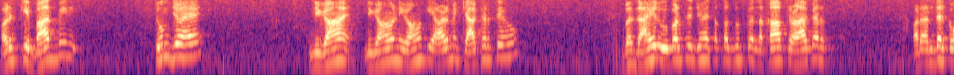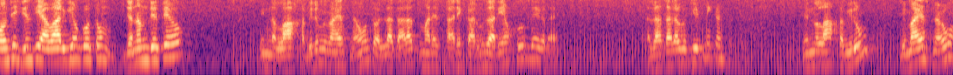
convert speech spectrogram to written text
اور اس کے بعد بھی تم جو ہے، نگاہ، نگاہوں نگاہوں کی آڑ میں کیا کرتے ہو؟ بظاہر اوپر سے جو ہے تقدس کا نقاب چڑھا کر اور اندر کون سی جنسی آوارگیوں کو تم جنم دیتے ہو؟ ان اللہ خبیر میں مایوس نہ ہوں تو اللہ تعالیٰ تمہارے سارے کارگزاریاں خوب دیکھ رہا ہے۔ اللہ تعالیٰ کو چیٹ نہیں کر سکتے۔ ان اللہ خبیر بمایس نہ ہوں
